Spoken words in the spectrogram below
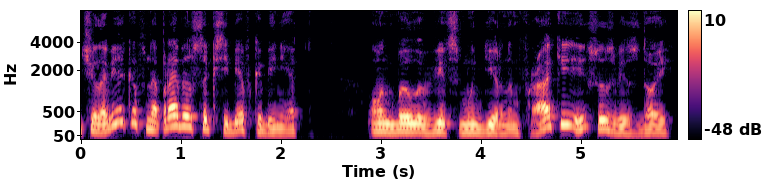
Человеков направился к себе в кабинет. Он был в вицмундирном фраке и со звездой.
